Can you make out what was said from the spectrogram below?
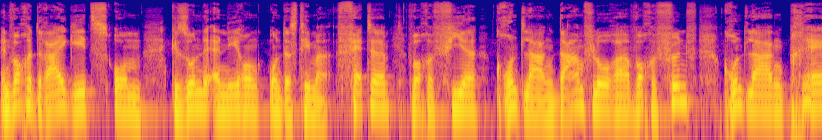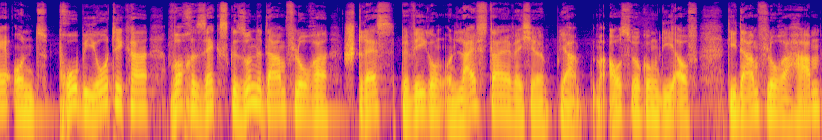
In Woche drei geht's um gesunde Ernährung und das Thema Fette. Woche vier Grundlagen Darmflora. Woche fünf Grundlagen Prä- und Probiotika. Woche sechs gesunde Darmflora, Stress, Bewegung und Lifestyle, welche ja, Auswirkungen die auf die Darmflora haben.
